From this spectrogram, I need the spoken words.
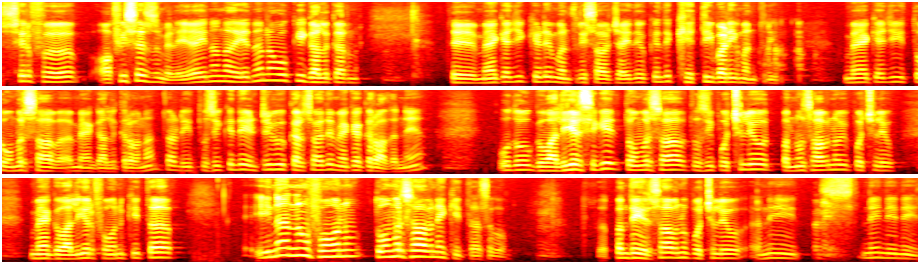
ਸਿਰਫ ਆਫੀਸਰਸ ਮਿਲੇ ਆ ਇਹਨਾਂ ਨਾਲ ਇਹਨਾਂ ਨਾਲ ਉਹ ਕੀ ਗੱਲ ਕਰਨ? ਤੇ ਮੈਂ ਕਿਹਾ ਜੀ ਕਿਹੜੇ ਮੰਤਰੀ ਸਾਹਿਬ ਚਾਹੀਦੇ? ਉਹ ਕਹਿੰਦੇ ਖੇਤੀਬਾੜੀ ਮੰਤਰੀ। ਮੈਂ ਕਿਹਾ ਜੀ ਤੋਮਰ ਸਾਹਿਬ ਆ, ਮੈਂ ਗੱਲ ਕਰਾਉਣਾ। ਤੁਹਾਡੀ ਤੁਸੀਂ ਕਹਿੰਦੇ ਇੰਟਰਵਿਊ ਕਰ ਸਕਦੇ, ਮੈਂ ਕਿਹਾ ਕਰਵਾ ਦਿੰਨੇ ਆ ਉਦੋਂ ਗਵਾਲੀਅਰ ਸੀਗੇ ਤੋਮਰ ਸਾਹਿਬ, ਤੁਸੀਂ ਪੁੱਛ ਲਿਓ, ਪੰਨੂ ਸਾਹਿਬ ਨੂੰ ਵੀ ਪੁੱਛ ਲਿਓ। ਮੈਂ ਗਵਾਲੀਅਰ ਫੋਨ ਕੀਤਾ। ਇਹਨਾਂ ਨੂੰ ਫੋਨ ਤੋਮਰ ਸਾਹਿਬ ਨੇ ਕੀਤਾ ਸਗੋਂ। ਪੰਧੇਰ ਸਾਹਿਬ ਨੂੰ ਪੁੱਛ ਲਿਓ। ਨਹੀਂ ਨਹੀਂ ਨਹੀਂ ਨਹੀਂ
